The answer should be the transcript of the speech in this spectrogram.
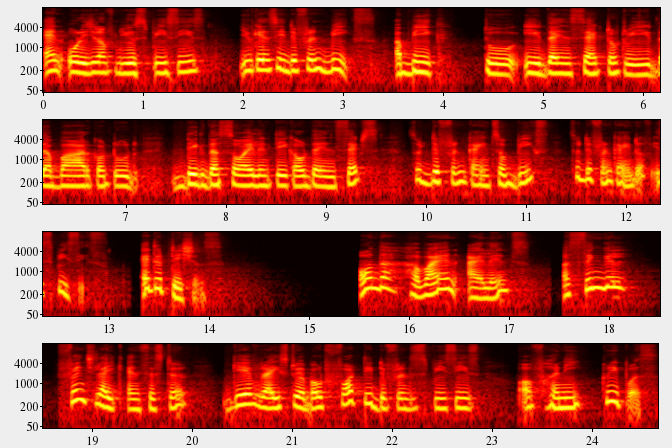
and origin of new species. You can see different beaks, a beak to eat the insect or to eat the bark or to dig the soil and take out the insects. So, different kinds of beaks, so different kind of species. Adaptations. On the Hawaiian Islands, a single finch-like ancestor gave rise to about 40 different species of honey creepers.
